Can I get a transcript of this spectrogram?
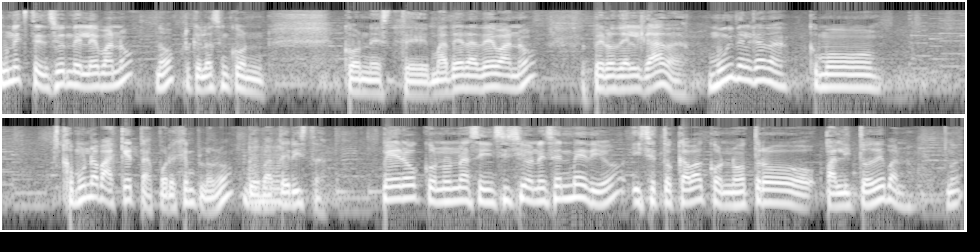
una extensión del ébano, ¿no? Porque lo hacen con, con este madera de ébano, pero delgada, muy delgada, como como una baqueta, por ejemplo, ¿no? De baterista. Pero con unas incisiones en medio y se tocaba con otro palito de ébano, ¿no?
